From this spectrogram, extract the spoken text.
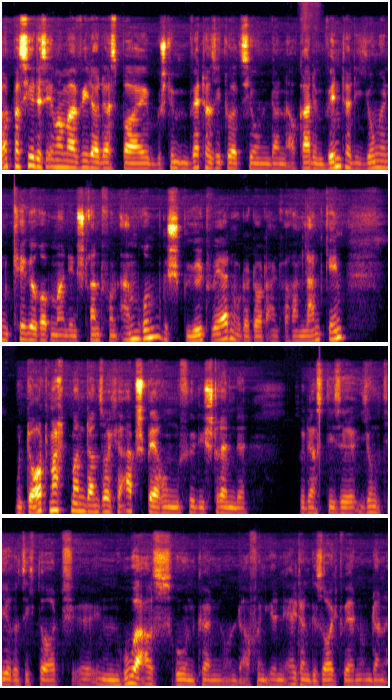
Dort passiert es immer mal wieder, dass bei bestimmten Wettersituationen dann auch gerade im Winter die jungen Kegelrobben an den Strand von Amrum gespült werden oder dort einfach an Land gehen. Und dort macht man dann solche Absperrungen für die Strände, sodass diese Jungtiere sich dort äh, in Ruhe ausruhen können und auch von ihren Eltern gesäugt werden, um dann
